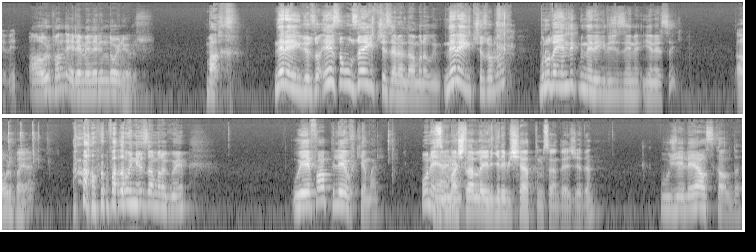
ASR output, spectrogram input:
Evet. Avrupa'nın elemelerinde oynuyoruz. Bak. Nereye gidiyoruz? o? En son uzaya gideceğiz herhalde amına koyayım. Nereye gideceğiz oradan? Bunu da yendik mi nereye gideceğiz yene- yenersek? Avrupa'ya. Avrupa'da oynuyoruz amına koyayım. UEFA Playoff Kemal. O ne Bizim yani? maçlarla ilgili bir şey attım sana DC'den. UCL'ye az kaldı.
